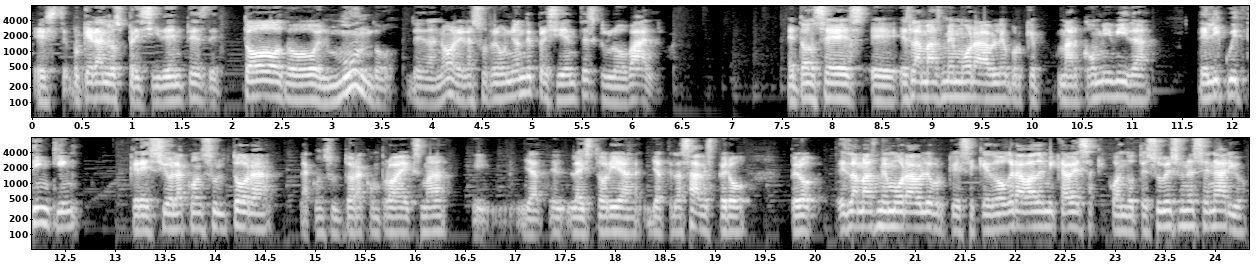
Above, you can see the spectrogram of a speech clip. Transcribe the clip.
Este, porque eran los presidentes de todo el mundo de Danone, era su reunión de presidentes global. Entonces, eh, es la más memorable porque marcó mi vida. De Liquid Thinking creció la consultora, la consultora compró a Exma y ya la historia ya te la sabes, pero, pero es la más memorable porque se quedó grabado en mi cabeza que cuando te subes a un escenario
